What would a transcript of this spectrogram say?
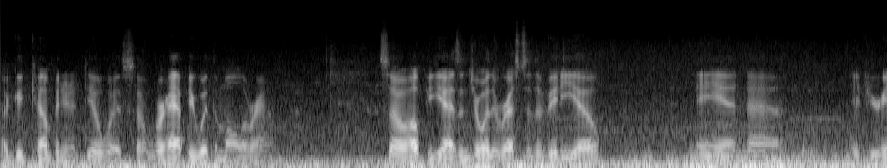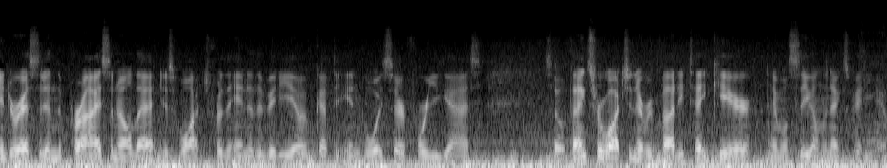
a good company to deal with. So we're happy with them all around. So I hope you guys enjoy the rest of the video and uh, if you're interested in the price and all that just watch for the end of the video. I've got the invoice there for you guys. So thanks for watching everybody. Take care and we'll see you on the next video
